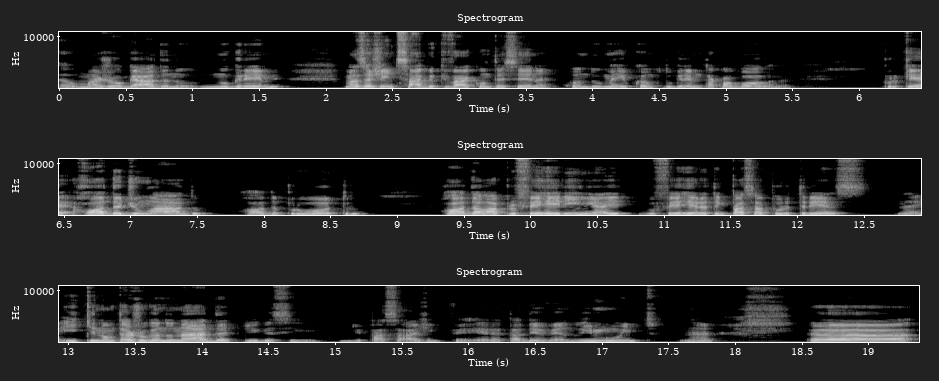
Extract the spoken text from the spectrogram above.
é, uma jogada no, no Grêmio, mas a gente sabe o que vai acontecer, né? Quando o meio-campo do Grêmio tá com a bola, né? Porque roda de um lado, roda pro outro, roda lá pro Ferreirinha, aí o Ferreira tem que passar por três, né? E que não tá jogando nada, diga-se de passagem. Ferreira tá devendo e muito, né? Ah,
